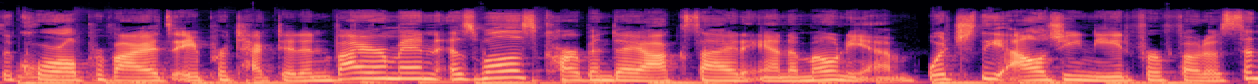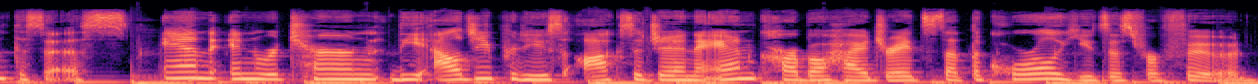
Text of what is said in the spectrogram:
The coral provides a protected environment as well as carbon dioxide and ammonium, which the algae need for photosynthesis. And in return, the algae produce oxygen and carbohydrates that the coral uses for food.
